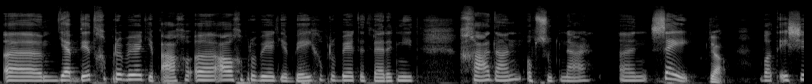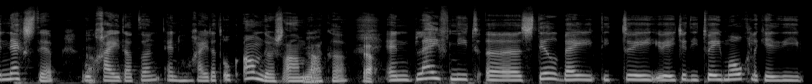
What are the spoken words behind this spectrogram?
um, je hebt dit geprobeerd, je hebt A, uh, al geprobeerd, je hebt B geprobeerd, het werkt niet. Ga dan op zoek naar een C. Ja. Wat is je next step? Hoe ga je dat dan en hoe ga je dat ook anders aanpakken? En blijf niet uh, stil bij die twee, weet je, die twee mogelijkheden die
